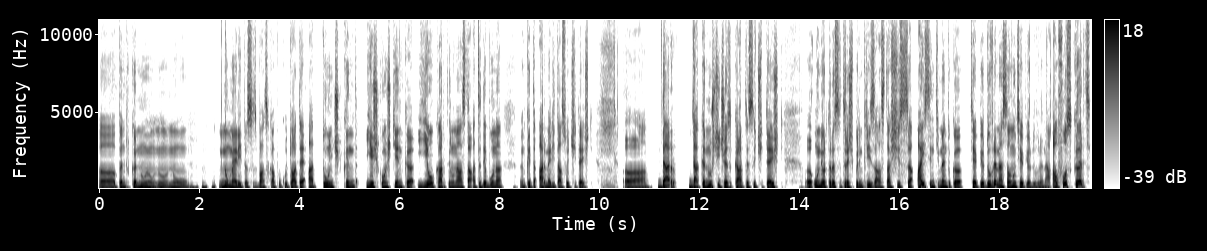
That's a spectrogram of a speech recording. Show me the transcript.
Uh, pentru că nu, nu, nu, nu merită să-ți bați capul cu toate atunci când ești conștient că e o carte în lumea asta atât de bună încât ar merita să o citești. Uh, dar dacă nu știi ce carte să citești, uh, uneori trebuie să treci prin criza asta și să ai sentimentul că ți-ai pierdut vremea sau nu ți-ai pierdut vremea. Au fost cărți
